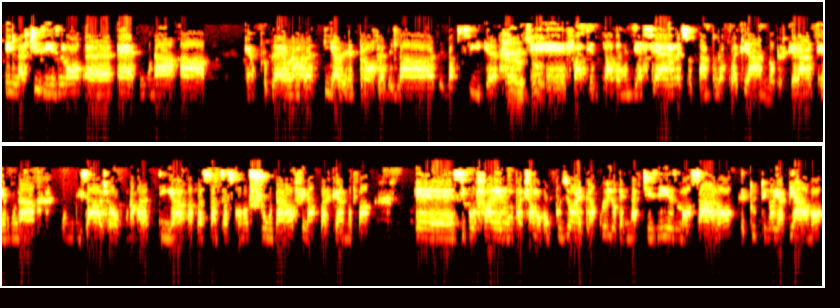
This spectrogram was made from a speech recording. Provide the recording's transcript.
Il narcisismo eh, è, una, uh, è, un problema, è una malattia vera e propria della, della psiche eh, so. e infatti è entrata nel DSM soltanto da qualche anno perché era anche una, un disagio, una malattia abbastanza sconosciuta no? fino a qualche anno fa eh, si può fare, non facciamo confusione tra quello che è il narcisismo sano che tutti noi abbiamo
